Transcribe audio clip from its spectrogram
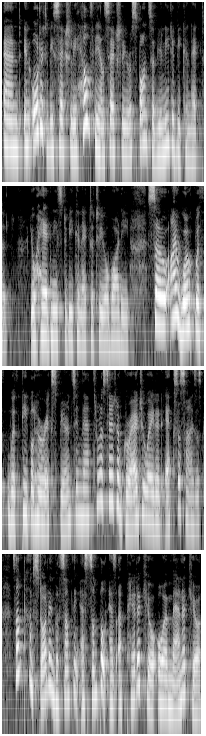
And in order to be sexually healthy and sexually responsive, you need to be connected your head needs to be connected to your body. So I work with, with people who are experiencing that through a set of graduated exercises, sometimes starting with something as simple as a pedicure or a manicure,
